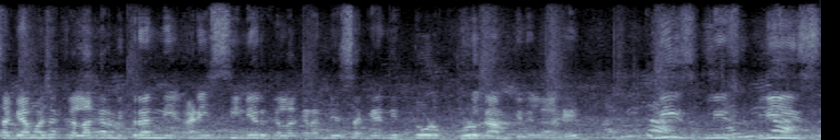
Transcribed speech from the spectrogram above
सगळ्या माझ्या कलाकार मित्रांनी आणि सिनियर कलाकारांनी सगळ्यांनी तोडफोड काम केलेलं आहे. प्लीज प्लीज प्लीज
